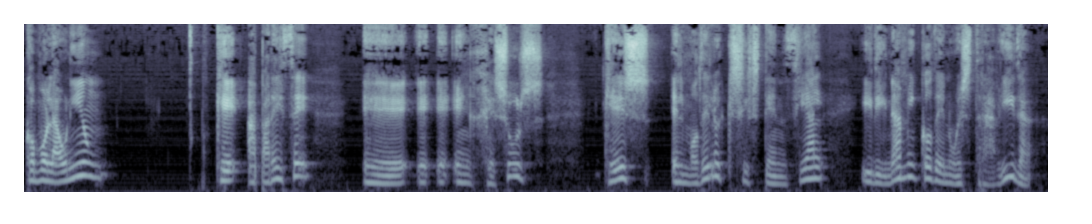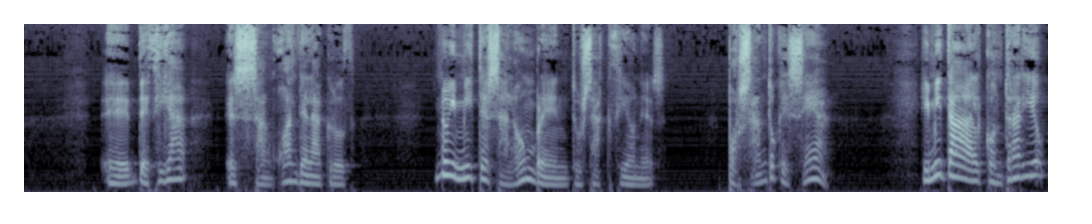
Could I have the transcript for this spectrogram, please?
como la unión que aparece eh, eh, eh, en Jesús, que es el modelo existencial y dinámico de nuestra vida. decía San Juan de la Cruz, no imites al hombre en tus acciones, por santo que sea. Imita al contrario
